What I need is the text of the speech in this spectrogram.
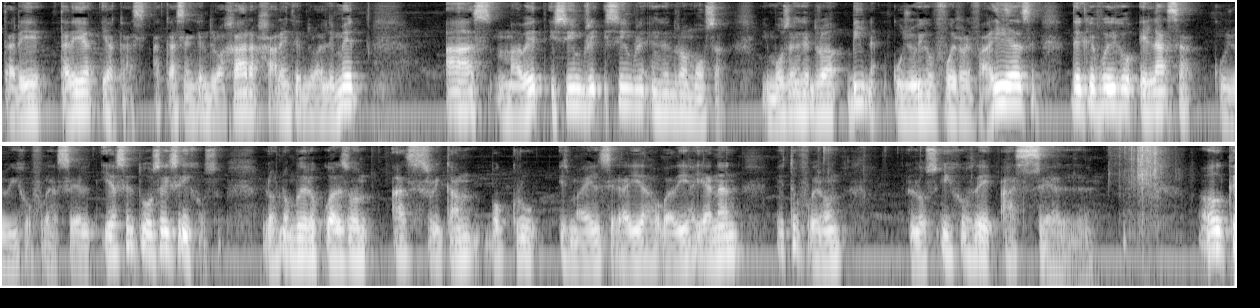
Tarea, y Acaz. Acaz engendró a Jara, Jara engendró a Lemet, As, Mabet y Simri, y Simri engendró a Mosa. Y Mosa engendró a Bina, cuyo hijo fue Refaías, del que fue hijo Elasa, cuyo hijo fue Asel. Y Asel tuvo seis hijos, los nombres de los cuales son Asricam, Bokru, Ismael, Seraías, Obadías y Anán. Estos fueron los hijos de Asel. Ok,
